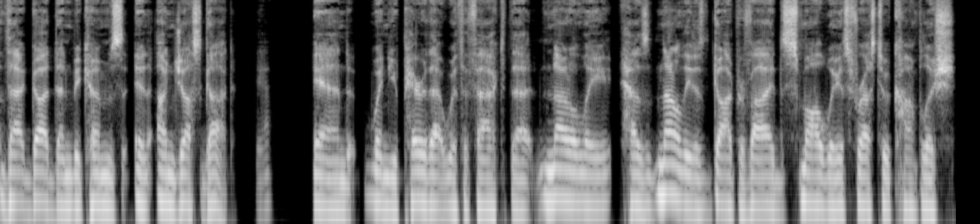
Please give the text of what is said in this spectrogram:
That God then becomes an unjust God. Yeah. And when you pair that with the fact that not only has, not only does God provide small ways for us to accomplish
